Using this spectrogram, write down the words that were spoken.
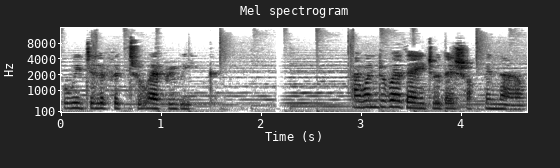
who we delivered to every week. I wonder where they do their shopping now.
